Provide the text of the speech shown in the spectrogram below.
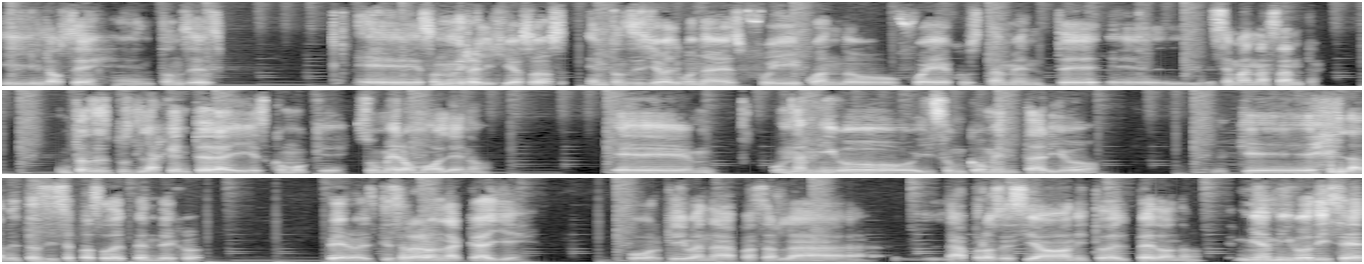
y lo sé. Entonces, eh, son muy religiosos. Entonces yo alguna vez fui cuando fue justamente el Semana Santa. Entonces, pues la gente de ahí es como que su mero mole, ¿no? Eh, un amigo hizo un comentario que la neta sí se pasó de pendejo, pero es que cerraron la calle porque iban a pasar la, la procesión y todo el pedo, ¿no? Mi amigo dice,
